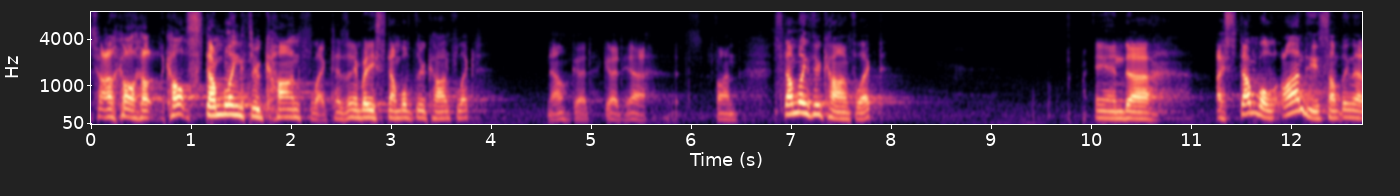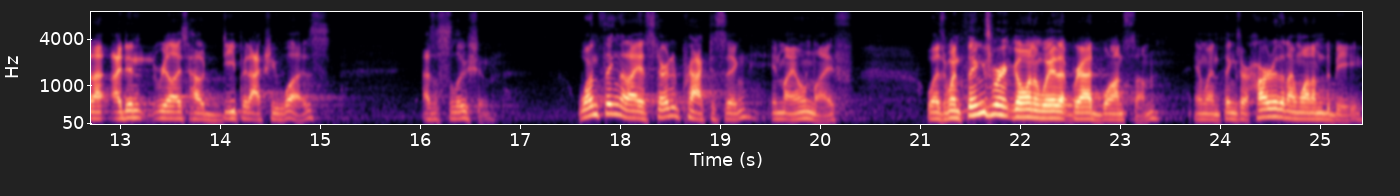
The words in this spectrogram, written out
so I'll call it, call it stumbling through conflict. Has anybody stumbled through conflict? No? Good, good, yeah, it's fun. Stumbling through conflict. And uh, I stumbled onto something that I, I didn't realize how deep it actually was as a solution. One thing that I had started practicing in my own life was when things weren't going the way that Brad wants them, and when things are harder than I want them to be,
